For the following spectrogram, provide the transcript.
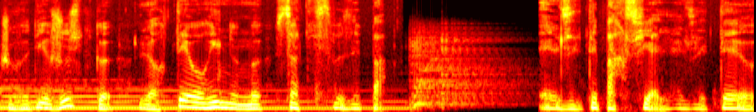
Je veux dire juste que leurs théories ne me satisfaisaient pas. Elles étaient partielles, elles étaient euh,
